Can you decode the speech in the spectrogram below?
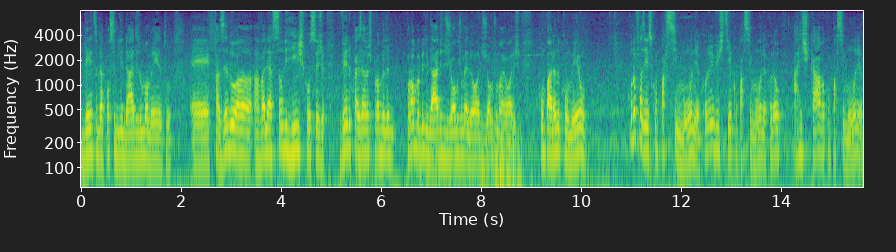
dentro da possibilidade do momento, é, fazendo a avaliação de risco, ou seja, vendo quais eram as probabilidades de jogos melhores, jogos maiores, comparando com o meu. Quando eu fazia isso com parcimônia, quando eu investia com parcimônia, quando eu arriscava com parcimônia,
